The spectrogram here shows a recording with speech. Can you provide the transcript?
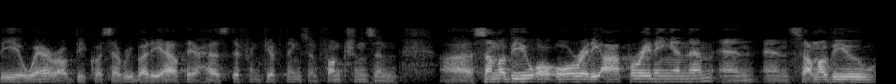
be aware of because everybody out there has different giftings and functions and uh, some of you are already operating in them and, and some of you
